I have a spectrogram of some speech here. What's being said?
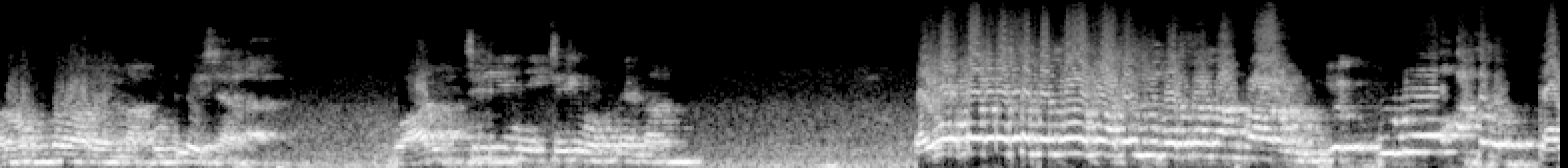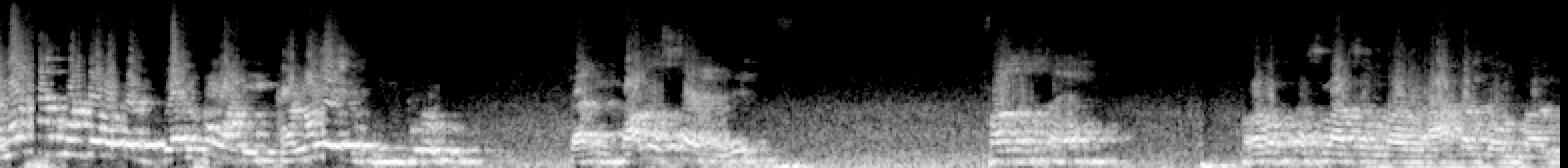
ప్రభుత్వ వారు ఏమన్నా కుట్లేశారా? వారి చెయ్యి నీ చెయ్యి ఒకటేనా వారు ఎప్పుడు అసలు కనకుంటే ఒక జంతువు అది కనలేదు ఎప్పుడు. దానికి పాలు వస్తాయండి? పాలు వస్తాయా? ప్రవక్త శ్లాసం వారు ఆకలితో ఉన్నారు.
